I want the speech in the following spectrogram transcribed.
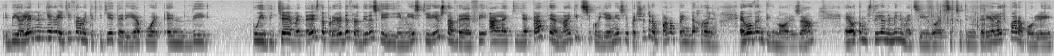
Η BioLen είναι μια γαλλική φαρμακευτική εταιρεία που, ενδει... που ειδικεύεται στα προϊόντα φροντίδας και υγιεινής, κυρίως στα βρέφη, αλλά και για κάθε ανάγκη της οικογένειας για περισσότερο από πάνω από 50 χρόνια. Εγώ δεν τη γνώριζα. Ε, όταν μου στείλανε μήνυμα έτσι λίγο, έψαξα την εταιρεία, αλλά όχι πάρα πολύ.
